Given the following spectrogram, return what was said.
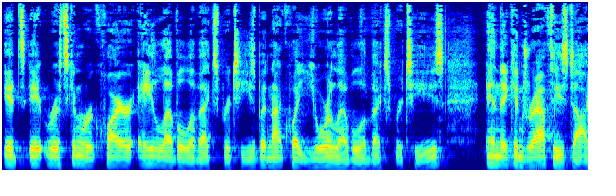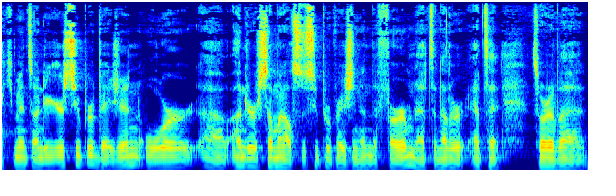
it's it, it's going to require a level of expertise, but not quite your level of expertise. And they can draft these documents under your supervision or uh, under someone else's supervision in the firm. That's another. That's a sort of a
